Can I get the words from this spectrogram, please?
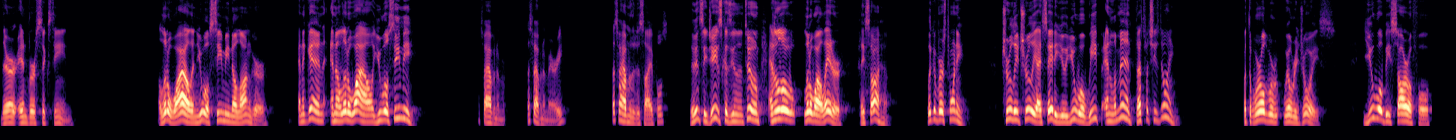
There in verse 16. A little while, and you will see me no longer. And again, in a little while, you will see me. That's what happened to, that's what happened to Mary. That's what happened to the disciples. They didn't see Jesus because he's in the tomb, and a little, little while later, they saw him. Look at verse 20. Truly, truly, I say to you, you will weep and lament. That's what she's doing. But the world will, will rejoice. You will be sorrowful,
